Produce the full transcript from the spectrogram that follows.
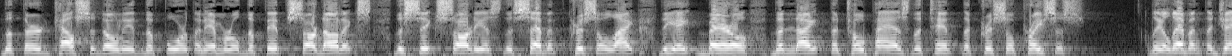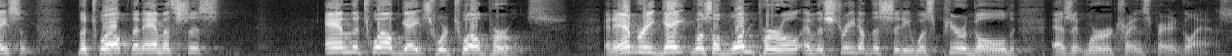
the third chalcedony, the fourth an emerald, the fifth sardonyx, the sixth sardius, the seventh chrysolite, the eighth beryl, the ninth the topaz, the tenth the chrysoprasus, the eleventh the jacinth, the twelfth an amethyst, and the twelve gates were twelve pearls. And every gate was of one pearl, and the street of the city was pure gold, as it were transparent glass.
